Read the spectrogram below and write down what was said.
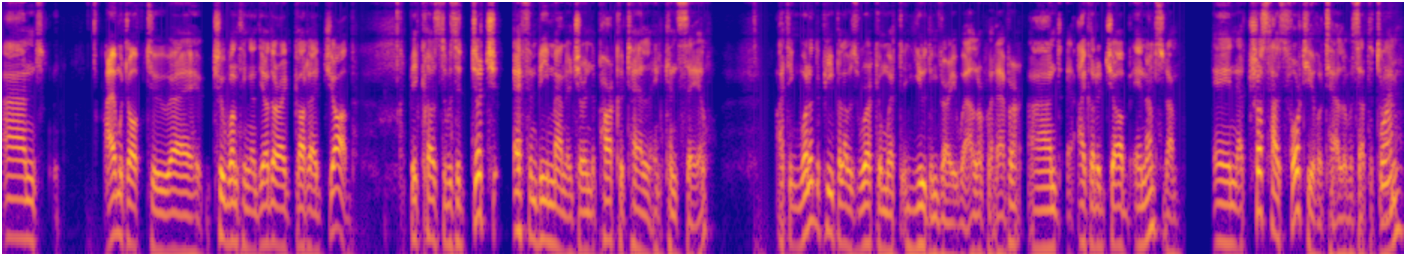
And I went off to uh, to one thing and the other. I got a job because there was a Dutch F and B manager in the Park Hotel in Kinsale. I think one of the people I was working with knew them very well or whatever, and I got a job in Amsterdam in a Trust House Forte hotel. It was at the time.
